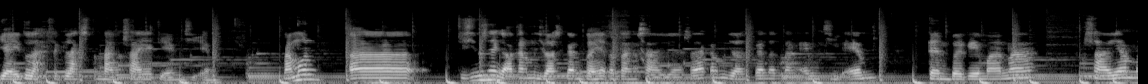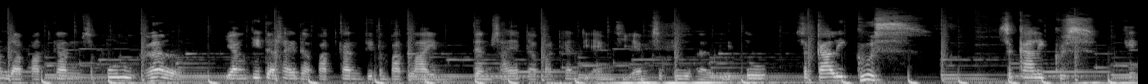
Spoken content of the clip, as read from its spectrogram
Ya itulah sekilas tentang saya di MGM. Namun uh, di sini saya nggak akan menjelaskan banyak tentang saya. Saya akan menjelaskan tentang MGM dan bagaimana saya mendapatkan 10 hal yang tidak saya dapatkan di tempat lain dan saya dapatkan di MGM 10 hal itu sekaligus. Sekaligus. Oke okay?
